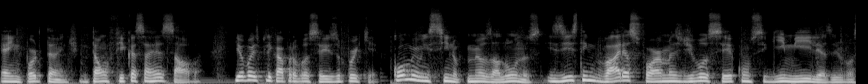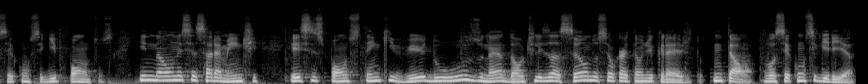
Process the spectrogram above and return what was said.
é importante. Então fica essa ressalva. E eu vou explicar para vocês o porquê. Como eu ensino para meus alunos, existem várias formas de você conseguir milhas, de você conseguir pontos, e não necessariamente esses pontos têm que vir do uso, né, da utilização do seu cartão de crédito. Então, você conseguiria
